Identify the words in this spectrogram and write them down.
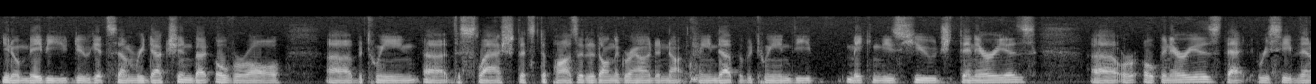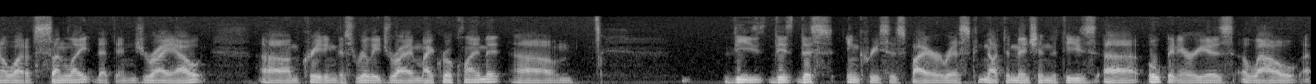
you know maybe you do get some reduction, but overall. Uh, between uh, the slash that's deposited on the ground and not cleaned up, between the making these huge thin areas, uh, or open areas that receive then a lot of sunlight that then dry out, um, creating this really dry microclimate. Um, these, this, this increases fire risk, not to mention that these uh, open areas allow uh,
